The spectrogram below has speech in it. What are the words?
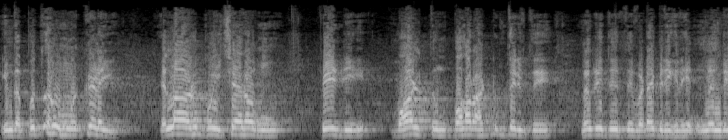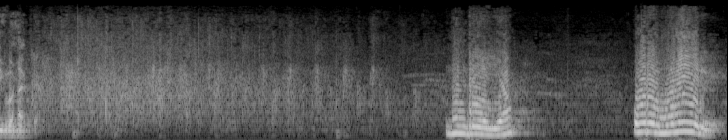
இந்த புத்தகம் மக்களை எல்லாரும் போய் சேரவும் வேண்டி வாழ்த்தும் பாராட்டும் தெரிவித்து நன்றி தெரிவித்து விடைபெறுகிறேன். நன்றி வணக்கம். நன்றி ஐயா. ஒரு மொழியில்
